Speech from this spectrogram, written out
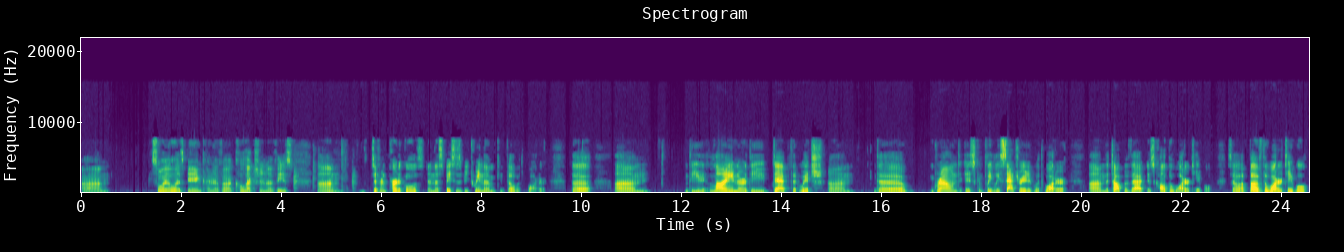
um, soil as being kind of a collection of these um, different particles, and the spaces between them can fill with water. The the line or the depth at which um, the ground is completely saturated with water, um, the top of that is called the water table. So above the water table,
